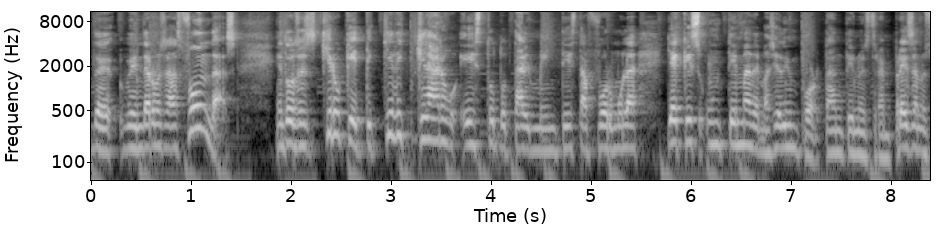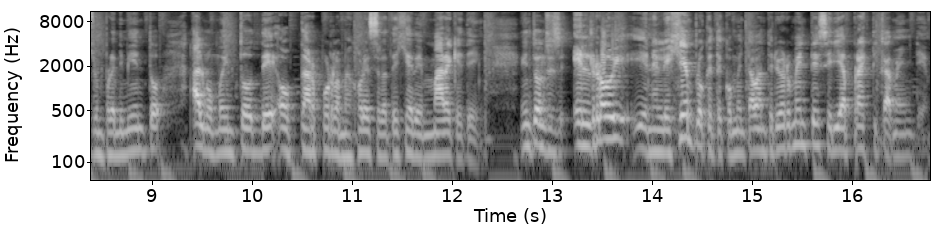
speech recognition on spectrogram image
de vender nuestras fundas. Entonces, quiero que te quede claro esto totalmente, esta fórmula, ya que es un tema demasiado importante en nuestra empresa, en nuestro emprendimiento, al momento de optar por la mejor estrategia de marketing. Entonces, el ROI, en el ejemplo que te comentaba anteriormente, sería prácticamente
